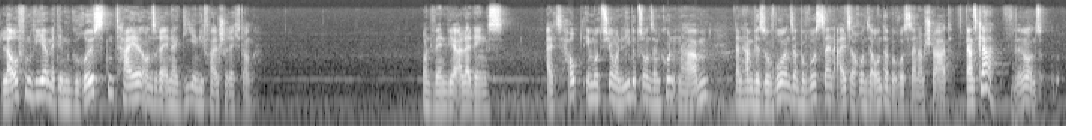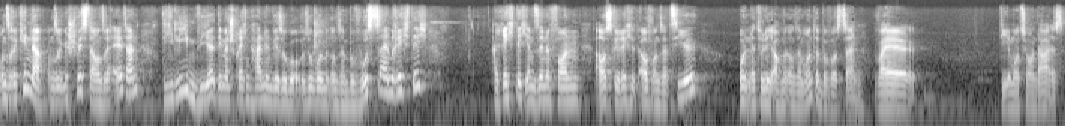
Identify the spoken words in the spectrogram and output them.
laufen wir mit dem größten Teil unserer Energie in die falsche Richtung. Und wenn wir allerdings als Hauptemotion Liebe zu unseren Kunden haben, dann haben wir sowohl unser Bewusstsein als auch unser Unterbewusstsein am Start. Ganz klar, uns, unsere Kinder, unsere Geschwister, unsere Eltern, die lieben wir, dementsprechend handeln wir sowohl mit unserem Bewusstsein richtig, richtig im Sinne von ausgerichtet auf unser Ziel und natürlich auch mit unserem Unterbewusstsein, weil die Emotion da ist.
